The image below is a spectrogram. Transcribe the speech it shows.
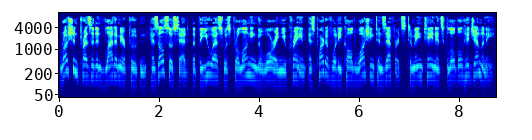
Russian President Vladimir Putin has also said that the US was prolonging the war in Ukraine as part of what he called Washington's efforts to maintain its global hegemony.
